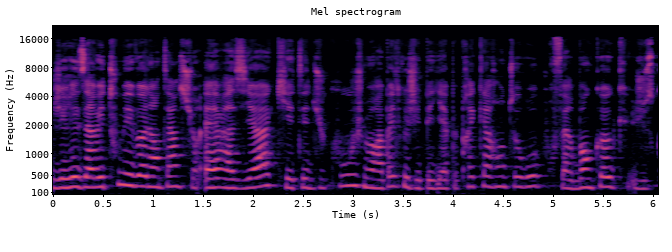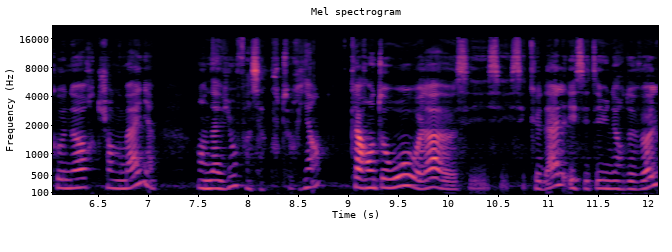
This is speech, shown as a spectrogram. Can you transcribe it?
j'ai réservé tous mes vols internes sur Air Asia, qui était du coup, je me rappelle que j'ai payé à peu près 40 euros pour faire Bangkok jusqu'au nord, Chiang Mai, en avion, enfin ça coûte rien. 40 euros, voilà, euh, c'est que dalle, et c'était une heure de vol,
